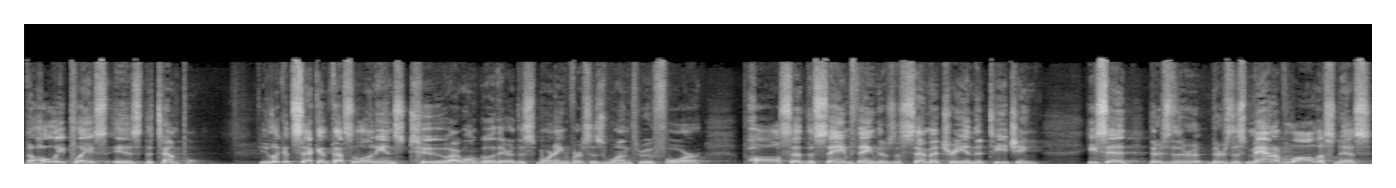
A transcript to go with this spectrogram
The holy place is the temple. If you look at 2 Thessalonians 2, I won't go there this morning, verses 1 through 4, Paul said the same thing. There's a symmetry in the teaching he said, there's, the, there's this man of lawlessness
